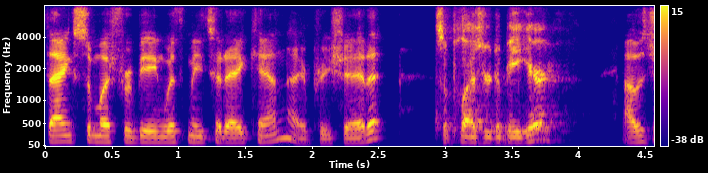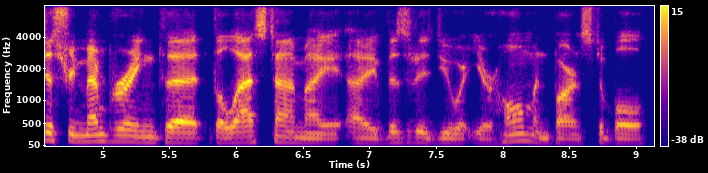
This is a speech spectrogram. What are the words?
Thanks so much for being with me today, Ken. I appreciate it. It's a pleasure to be here. I was just remembering that the last time I, I visited you at your home in Barnstable,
